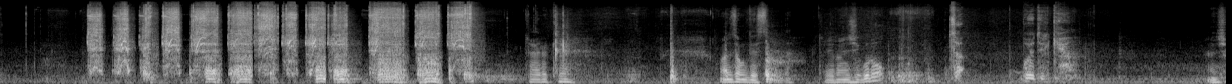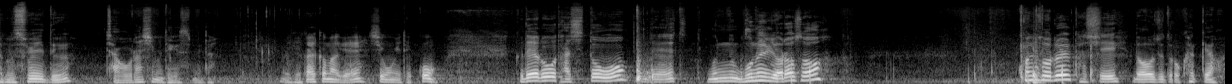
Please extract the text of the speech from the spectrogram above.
자 이렇게 완성됐습니다. 자, 이런 식으로 자 보여드릴게요. 이런 식으로 스웨이드 작업을 하시면 되겠습니다. 이렇게 깔끔하게 시공이 됐고 그대로 다시 또 이제 문, 문을 열어서 콘솔을 다시 넣어주도록 할게요.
